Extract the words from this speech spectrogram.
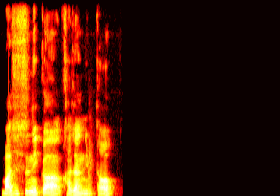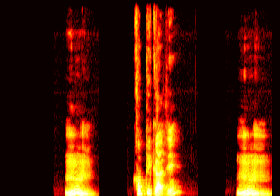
맛있으니까 과자 한 입 더. 음, 커피까지? 음,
